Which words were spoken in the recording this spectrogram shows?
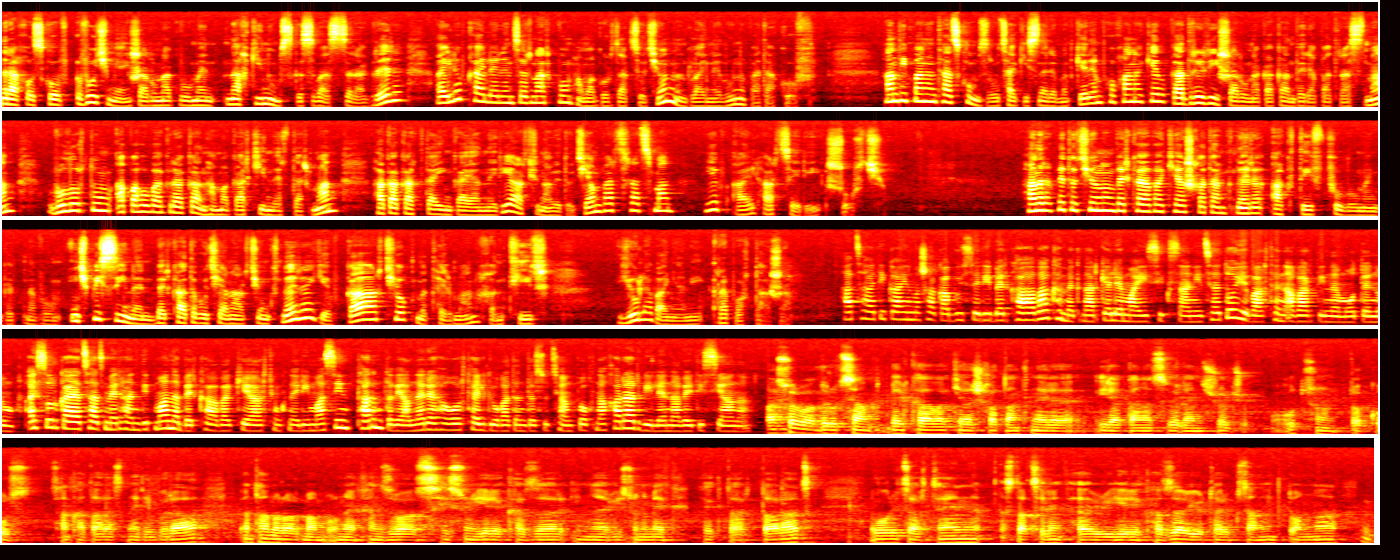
Նրա խոսքով ոչ միայն շարունակվում են նախկինում սկսված ծրագրերը, այլև քայլեր են ձեռնարկվում համագործակցությունն ընդլայնելու նպատակով։ Հանդիպան ընթացքում զրուցակիցները մտկեր են փոխանակել կադրերի շարունակական վերապատրաստման, ոլորտում ապահովագրական համակարգի ներդրման, հակակարգտային կայանների արդյունավետության բարձրացման եւ այլ հարցերի շուրջ։ Հանրապետությունում βέρքահավաքի աշխատանքները ակտիվ փուլում են գտնվում։ Ինչպիսին են βέρքատվության արդյունքները եւ կա արդյոք մթերման խնդիր։ Յուլիա Վանյանի ռեպորտաժը։ Հացահատիկային մշակաբույսերի բերքահավաքը մեկնարկել է մայիսի 20-ից հետո եւ արդեն ավարտին է մոտենում։ Այսօր կայացած մեր հանդիպմանը բերքահավաքի արդյունքների մասին թարմ տվյալներ է հաղորդել գյուղատնտեսության փոխնախարար Վիլեն Ավետիսյանը։ Այսօրվա դրությամբ բերքահավաքի աշխատանքները իրականացվել են շուրջ 80% ցանկատարածների վրա ընդհանուր առմամբ ունենք հնձված 53951 հեկտար տարածք որից արդեն ստացել ենք 103725 տոննա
